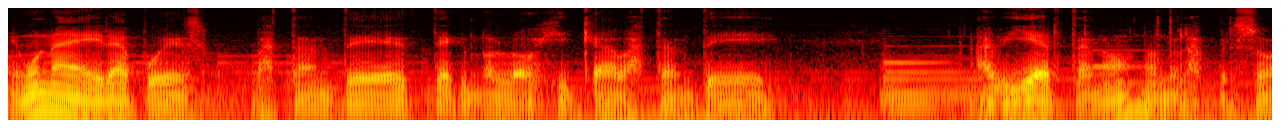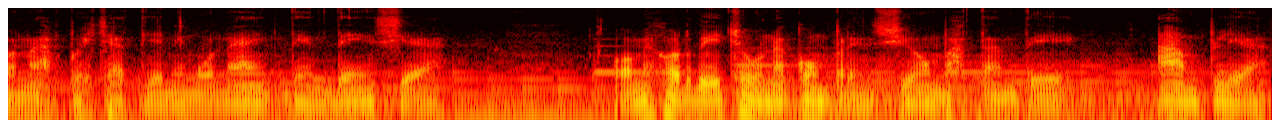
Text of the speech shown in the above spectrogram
en una era pues bastante tecnológica, bastante abierta, ¿no? Donde las personas pues ya tienen una tendencia, o mejor dicho, una comprensión bastante amplia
